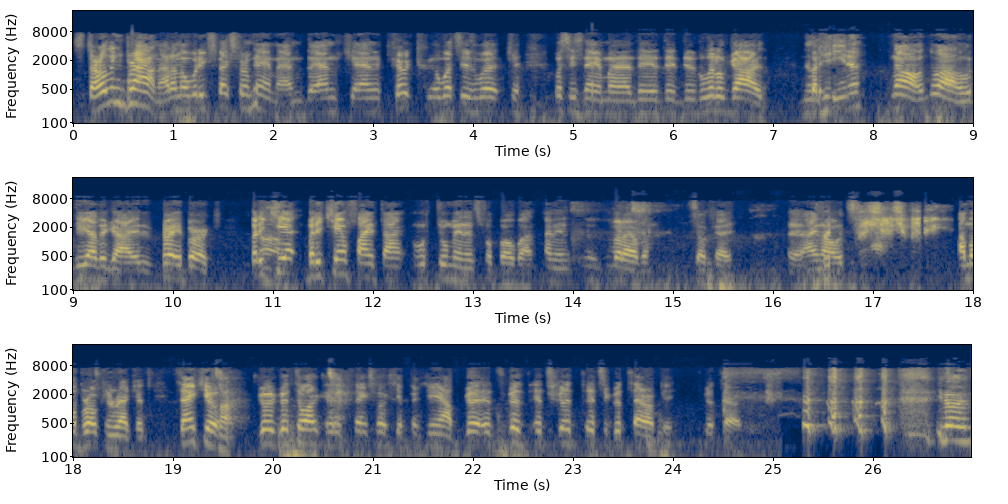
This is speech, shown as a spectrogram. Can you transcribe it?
Sterling Brown. I don't know what he expects from him. And then and Kirk, what's his what, what's his name? Uh, the, the the little guard. No, but he no, no, the other guy, Trey Burke. But he oh. can't. But he can't find time with two minutes for Boban. I mean, whatever. It's okay. I know it's. I'm a broken record. Thank you. Good, good talk. Thanks for picking up. Good. It's good. It's good. It's a good therapy. Good therapy. you know,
